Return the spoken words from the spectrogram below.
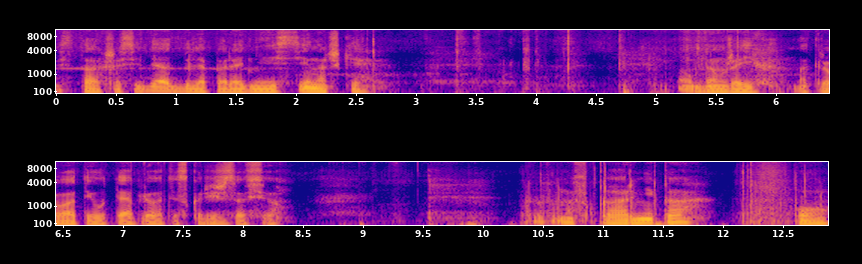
Ось так що сидять біля передньої стіночки. Ну, Будемо вже їх накривати і утеплювати, скоріш за все. Тут у нас карніка. О,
